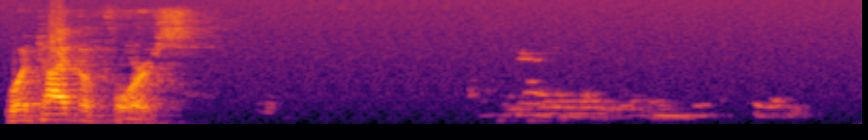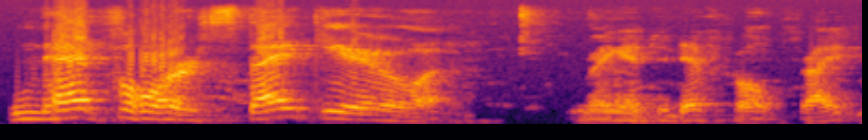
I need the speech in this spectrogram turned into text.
What type of force? Net force. Thank you. Bring it too difficult, right?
